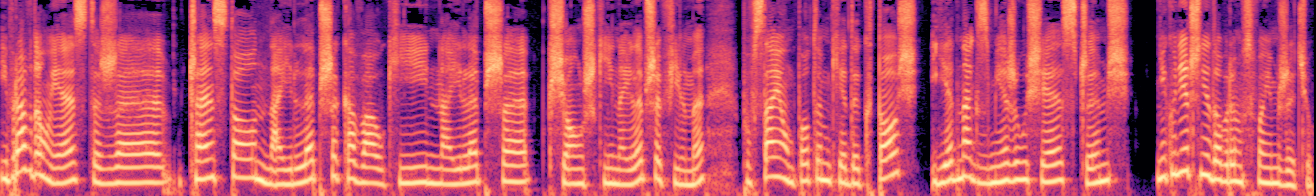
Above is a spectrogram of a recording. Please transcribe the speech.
I prawdą jest, że często najlepsze kawałki, najlepsze książki, najlepsze filmy powstają po tym, kiedy ktoś jednak zmierzył się z czymś niekoniecznie dobrym w swoim życiu.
